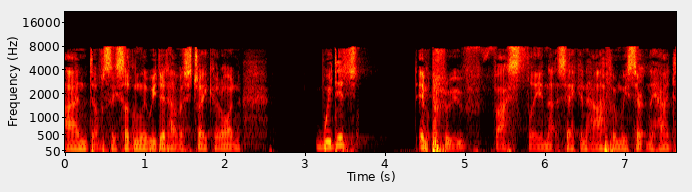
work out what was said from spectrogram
and obviously suddenly we did have a striker on. We did improve vastly in that second half, and we certainly had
